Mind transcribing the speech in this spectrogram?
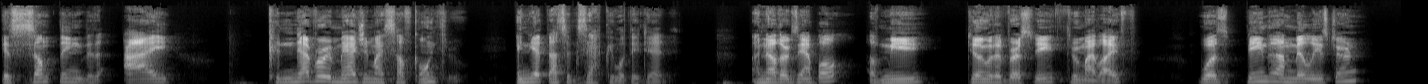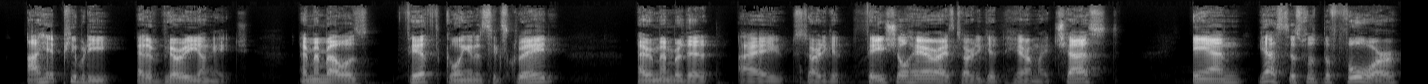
is something that I could never imagine myself going through. And yet, that's exactly what they did. Another example of me dealing with adversity through my life was being that I'm Middle Eastern, I hit puberty at a very young age. I remember I was fifth going into sixth grade. I remember that I started to get facial hair, I started to get hair on my chest. And yes, this was before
